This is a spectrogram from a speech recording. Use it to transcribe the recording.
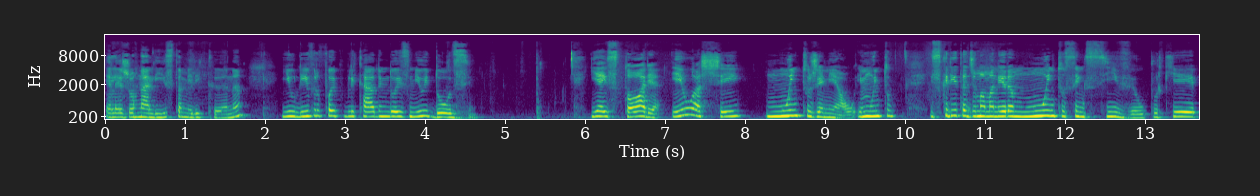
Ela é jornalista americana e o livro foi publicado em 2012. E a história eu achei muito genial e muito escrita de uma maneira muito sensível, porque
